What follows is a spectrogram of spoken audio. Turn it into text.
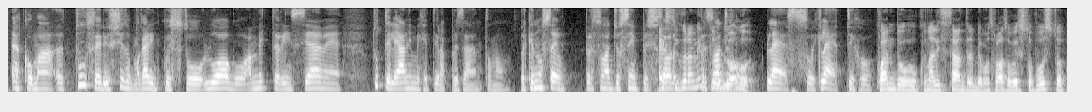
Ecco, ma eh, tu sei riuscito magari in questo luogo a mettere insieme tutte le anime che ti rappresentano, perché non sei un personaggio semplice, È sicuramente un personaggio luogo- complesso, eclettico. Quando con Alessandra abbiamo trovato questo posto,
